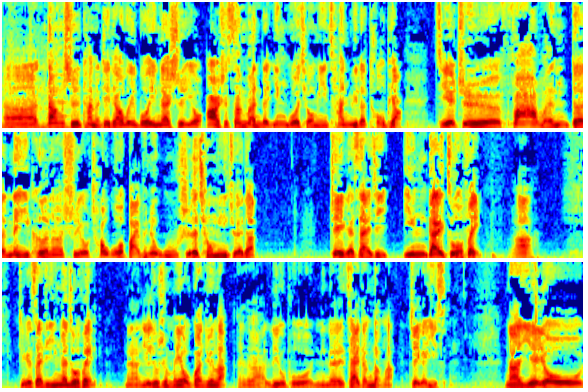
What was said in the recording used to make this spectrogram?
呃，当时看了这条微博，应该是有二十三万的英国球迷参与了投票。截至发文的那一刻呢，是有超过百分之五十的球迷觉得这个赛季应该作废啊，这个赛季应该作废啊，也就是没有冠军了，对吧？利物浦，你得再等等了，这个意思。那也有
